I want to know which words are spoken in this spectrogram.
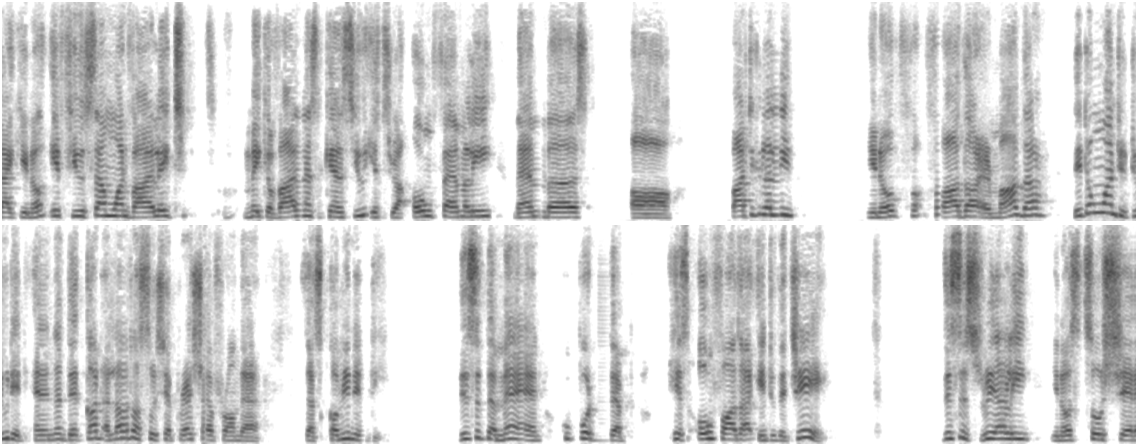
Like you know, if you someone violate, make a violence against you, it's your own family members or particularly, you know, f- father and mother. They don't want to do it, and then they got a lot of social pressure from their, their community. This is the man who put the, his own father into the jail. This is really, you know, social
